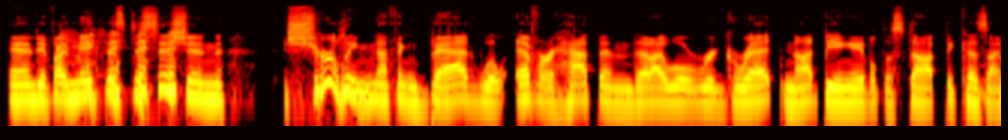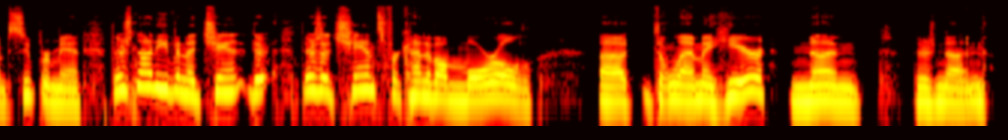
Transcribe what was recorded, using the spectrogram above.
And if I make this decision, surely nothing bad will ever happen that I will regret not being able to stop because I'm Superman. There's not even a chance there, there's a chance for kind of a moral uh, dilemma here. None. There's none.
